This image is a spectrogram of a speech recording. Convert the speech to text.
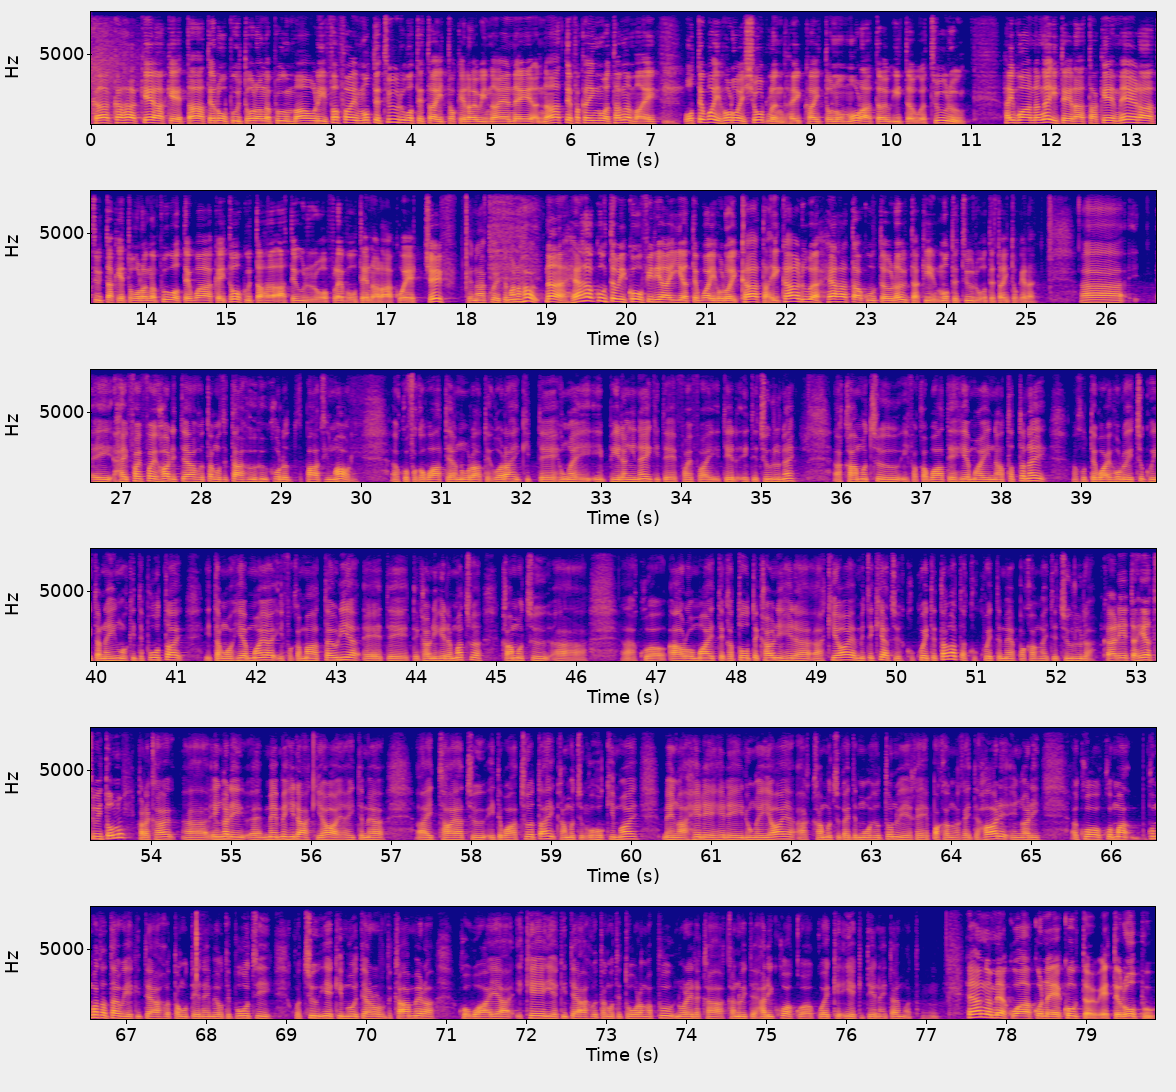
Ka kaha kē ake tā te Rōpū Tōrangapū Māori whawhai mō te tūru o Te Tai Tokerau ināianei nā te whakaingoatanga mai o Te Waihoroi Shortland hei kaitono mō rātou i taua tūru. Hei wānanga i tērā take me ērā atu take tōrangapū o te wā kei tōku taha a Te Ururoa Flavell tēnā rā koe Chief. Tēnā koe Te Manahau. Nā, he aha koutou i kōwhiri ai i a Te Waihoroi ka tahi, ka rua, he aha tā koutou rautaki mō te tūru o Te Tai Tokerau? Ā, Hei whaiwhai haere i te āhuatanga o te Tāhuhu Kōrero o te Pāti Māori, kua whakawātea anō rā te huarahi ki te hunga i pīrangi nei ki te whaiwhai i te tūru nei. Ka mutu, i whakawāteahia mai nā tata nei, ko Te Waihoro i tuku i tana ingoa ki te pōtae, i tangohia mai ai, i whakamātauria e te Kaunihera Matua Ka mutu, ā, kua āro mai te ka tō te kaunihera ki a ia me te kī atu, Ko koe te tangata, ko koe te mea pakanga i te tūrura. Kāre ētahi atu i tono? Karakau, ā, engari me mihi rā ki a ia, i te mea, ā, i tae atu i te wā tuatahi, ka mutu kua hoki mai, me ngā herehere i runga i a ia, ā, ka mutu kei te mōhio tonu ia kei he pakanga kei te haere, engari, ā, kua, kua, kua matatau ia ki te āhuatango tēnei mea o te pōti, kua tū ia ki mua i te aroro o te kāmera, Ko wāea i kē ia ki te āhuatanga o te tōrangapū, nō reira ka, ka nui te harikoakoa kua eke ia ki tēnei taumata. Mm. He hanga mea kua ākona e koutou, e te rōpū,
